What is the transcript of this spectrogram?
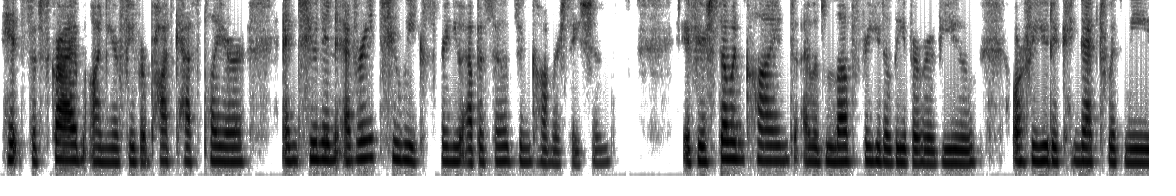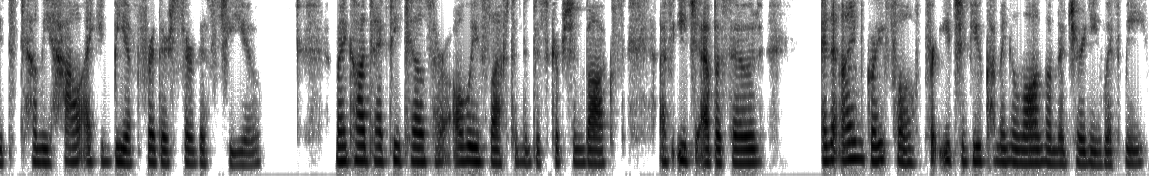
Hit subscribe on your favorite podcast player and tune in every two weeks for new episodes and conversations. If you're so inclined, I would love for you to leave a review or for you to connect with me to tell me how I can be of further service to you. My contact details are always left in the description box of each episode, and I'm grateful for each of you coming along on the journey with me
